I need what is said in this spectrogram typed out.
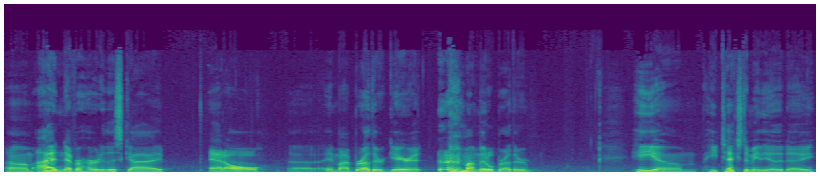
Um, I had never heard of this guy at all. Uh, and my brother Garrett, my middle brother, he um he texted me the other day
